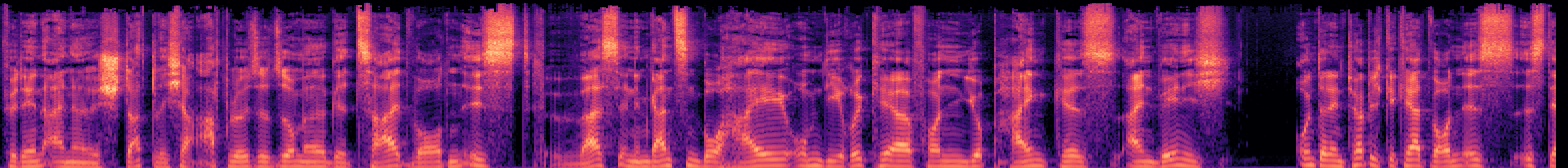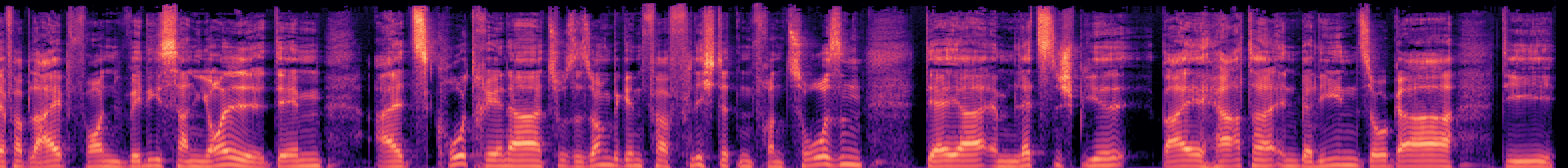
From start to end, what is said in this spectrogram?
für den eine stattliche Ablösesumme gezahlt worden ist, was in dem ganzen Bohai um die Rückkehr von Jupp Heinkes ein wenig unter den Teppich gekehrt worden ist, ist der Verbleib von Willi Sagnol, dem als Co-Trainer zu Saisonbeginn verpflichteten Franzosen, der ja im letzten Spiel bei Hertha in Berlin sogar die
